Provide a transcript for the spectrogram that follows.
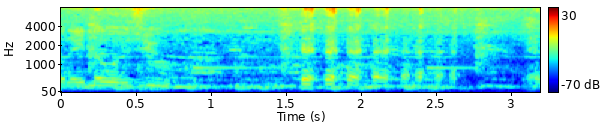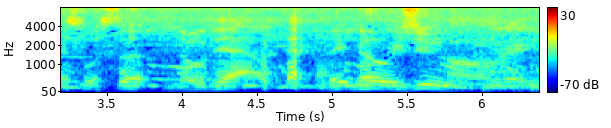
so they know it's you. That's what's up. No doubt. They know it's you. Already.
